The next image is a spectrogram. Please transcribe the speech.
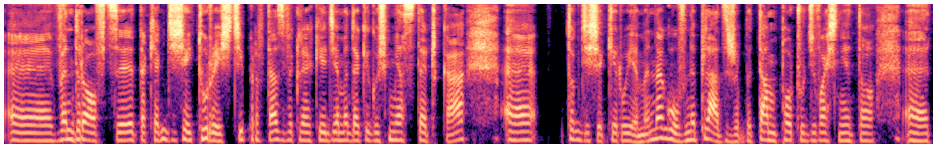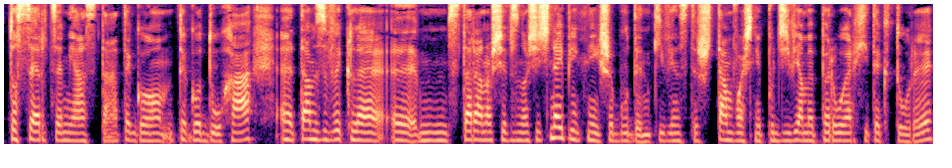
e, wędrowcy, tak jak dzisiaj turyści, prawda? Zwykle jak jedziemy do jakiegoś miasteczka, to gdzie się kierujemy? Na główny plac, żeby tam poczuć właśnie to, e, to serce miasta, tego, tego ducha. E, tam zwykle starano się wznosić najpiękniejsze budynki, więc też tam właśnie podziwiamy perły architektury.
